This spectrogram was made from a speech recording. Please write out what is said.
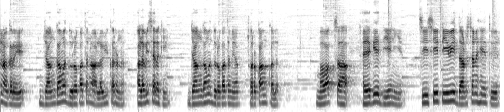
නගරයේ ජංගම දුරකථන අලවි කරන අලවි සැලකින් ජංගම දුරකථනයක් සොරකම් කළ මවක් සහ ඇයගේ දියණිය CCTV දර්ශන හේතුවෙන්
